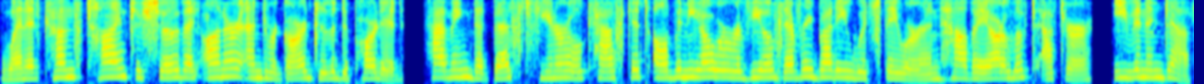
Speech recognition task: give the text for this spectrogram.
When it comes time to show that honor and regard to the departed, having that best funeral casket Albany OR reveals everybody which they were and how they are looked after, even in death.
